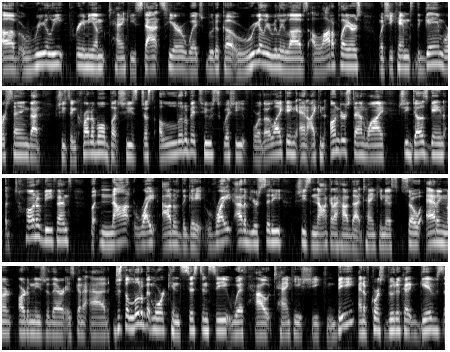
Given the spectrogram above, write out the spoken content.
of really premium tanky stats here which Boudica really really loves. A lot of players when she came into the game were saying that she's incredible but she's just a little bit too squishy for their liking and I can understand why. She does gain a ton of defense but not right out of the gate. Right out of your city she's not going to have that tankiness. So adding Artemisia there is going to add just a little bit more consistency with how tanky she can be. And of course Boudica gives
